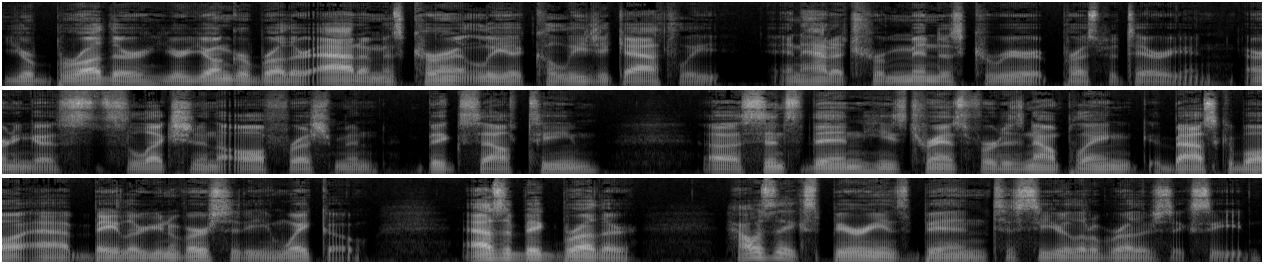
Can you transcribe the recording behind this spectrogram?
Your brother, your younger brother Adam, is currently a collegiate athlete and had a tremendous career at Presbyterian, earning a selection in the All Freshman Big South team. Uh, since then, he's transferred, is now playing basketball at Baylor University in Waco. As a big brother, how has the experience been to see your little brother succeed?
